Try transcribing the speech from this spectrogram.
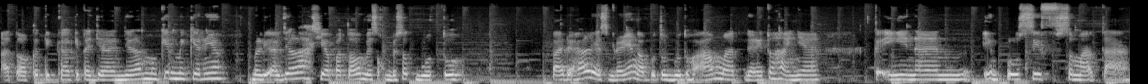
Atau ketika kita jalan-jalan mungkin mikirnya beli aja lah, siapa tahu besok-besok butuh. Padahal ya sebenarnya nggak butuh-butuh amat, dan itu hanya keinginan impulsif semata.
